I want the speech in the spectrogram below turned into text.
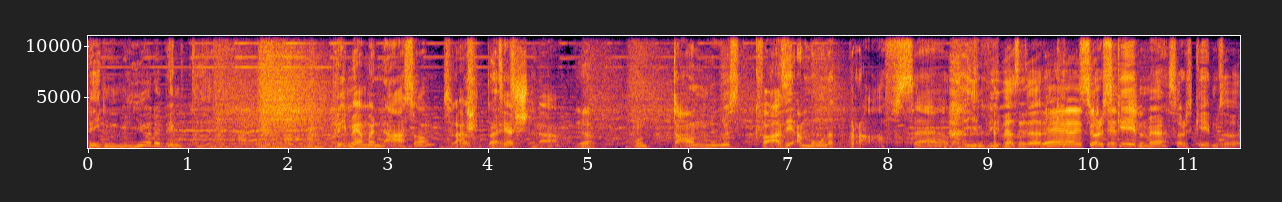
Wegen mir oder wegen dir? Primär mal Nein sagen. Sehr jetzt, schnell. Ja. Und dann muss quasi ein Monat brav sein. Oder irgendwie, was da Ja, ja, soll es geben, ja? Soll es geben, sowas.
